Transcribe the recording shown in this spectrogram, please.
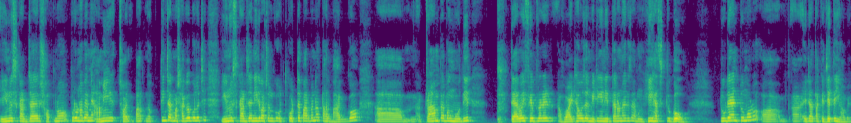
ইউনুস কারজাইয়ের স্বপ্ন পূরণ হবে। আমি আমি ছয়, পাঁচ, তিন, চার মাস আগেও বলেছি, ইউনুস কারজাই নির্বাচন কর- করতে পারবে না। তার ভাগ্য ট্রাম্প এবং মোদির তেরোই ফেব্রুয়ারির হোয়াইট হাউসের মিটিংয়ে নির্ধারণ হয়ে গেছে এবং he has to go. Today and tomorrow এটা তাকে যেতেই হবে।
